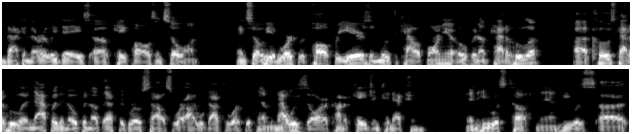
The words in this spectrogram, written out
back in the early days of K Paul's and so on. And so he had worked with Paul for years and moved to California, opened up Catahoula, uh, closed Catahoula and Napa, then opened up Epic Roast House where I got to work with him. And that was our kind of Cajun connection. And he was tough, man. He was uh,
